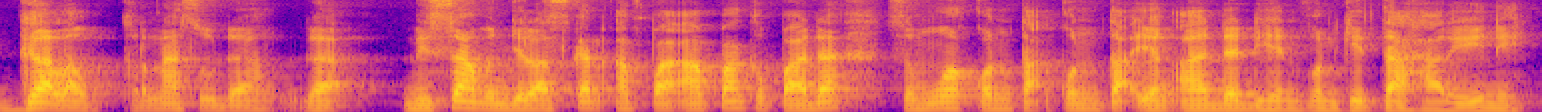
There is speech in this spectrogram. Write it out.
galau karena sudah gak bisa menjelaskan apa-apa kepada semua kontak-kontak yang ada di handphone kita hari ini.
